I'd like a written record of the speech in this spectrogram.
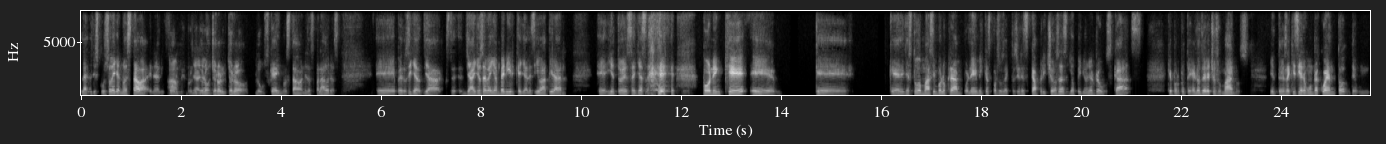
la- el discurso de ella no estaba en el informe, porque Ah, ya, yo, ya. Lo, yo, lo, yo lo, lo busqué y no estaban esas palabras. Eh, pero sí, ya, ya, ya ellos se veían venir que ya les iba a tirar, eh, y entonces ellas ponen que, eh, que, que ella estuvo más involucrada en polémicas por sus actuaciones caprichosas y opiniones rebuscadas que por proteger los derechos humanos. Y entonces aquí hicieron un recuento de un,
